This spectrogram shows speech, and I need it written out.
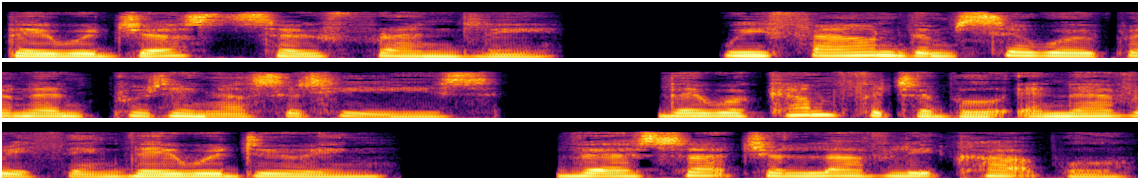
they were just so friendly. We found them so open and putting us at ease. They were comfortable in everything they were doing. They're such a lovely couple.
